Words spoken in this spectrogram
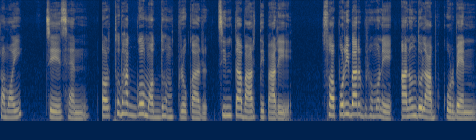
সময় চেয়েছেন। অর্থভাগ্য মধ্যম প্রকার, চিন্তা বাড়তে পারে। সপরিবার ভ্রমণে আনন্দ লাভ করবেন।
